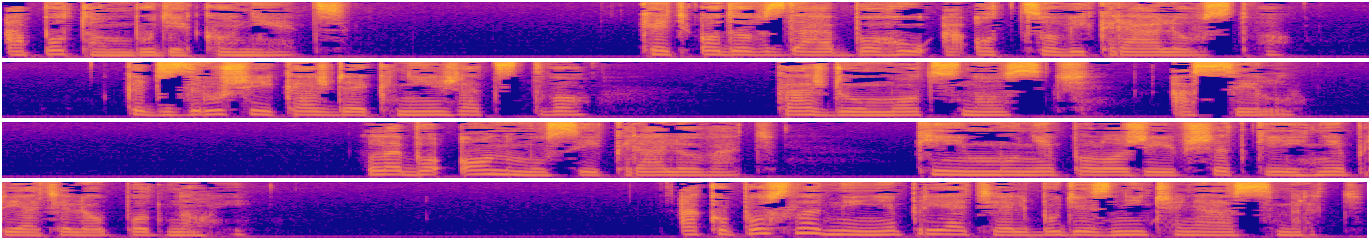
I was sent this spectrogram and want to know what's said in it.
A potom bude koniec. Keď odovzdá Bohu a Otcovi kráľovstvo. Keď zruší každé kniežatstvo, každú mocnosť a silu lebo on musí kráľovať, kým mu nepoloží všetkých nepriateľov pod nohy. Ako posledný nepriateľ bude zničená smrť.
